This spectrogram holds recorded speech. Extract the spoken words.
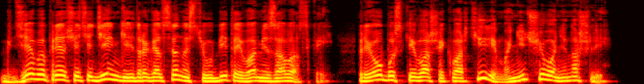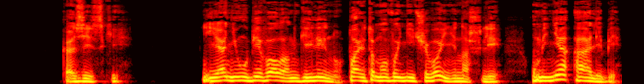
«Где вы прячете деньги и драгоценности убитой вами Завадской? При обыске вашей квартире мы ничего не нашли». Козицкий. «Я не убивал Ангелину, поэтому вы ничего и не нашли. У меня алиби.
